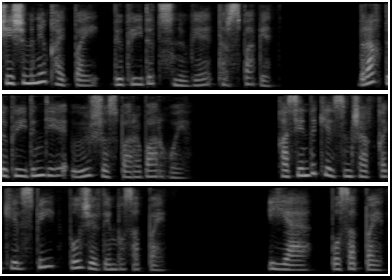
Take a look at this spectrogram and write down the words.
Шешімінен қайтпай дөкейді түсінуге тырыспап еді. Бірақ дөкейдің де өз жоспары бар ғой. Қасенді келісімшартқа келіспей бұл жерден босатпайды. Иә босатпайды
